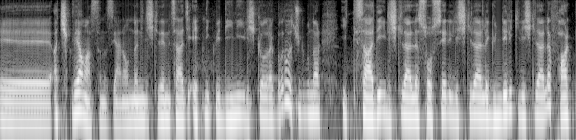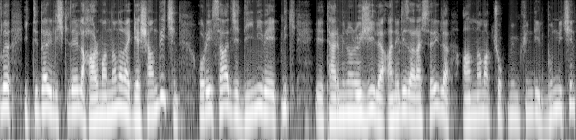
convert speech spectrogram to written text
e, açıklayamazsınız. Yani onların ilişkilerini sadece etnik ve dini ilişki olarak bulamaz. Çünkü bunlar iktisadi ilişkilerle, sosyal ilişkilerle, gündelik ilişkilerle farklı iktidar ilişkileriyle harmanlanarak yaşandığı için orayı sadece dini ve etnik e, terminolojiyle analiz araçlarıyla anlamak çok mümkün değil. Bunun için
